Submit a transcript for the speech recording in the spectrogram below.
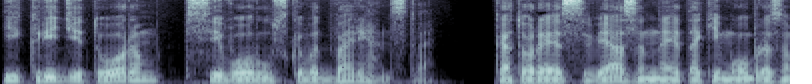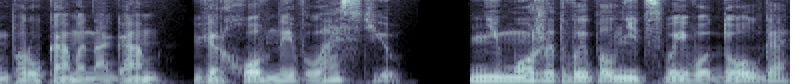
и кредитором всего русского дворянства которая, связанная таким образом по рукам и ногам верховной властью, не может выполнить своего долга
